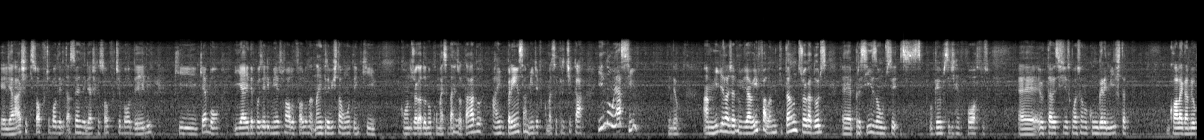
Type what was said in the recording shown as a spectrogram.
Ele acha que só o futebol dele tá certo, ele acha que é só o futebol dele que, que é bom. E aí depois ele mesmo falou, falou na, na entrevista ontem que quando o jogador não começa a dar resultado, a imprensa, a mídia começa a criticar. E não é assim, entendeu? A mídia ela já, já vem falando que tantos jogadores é, precisam o Grêmio precisa de reforços. É, eu estava esses dias conversando com um gremista, um colega meu.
